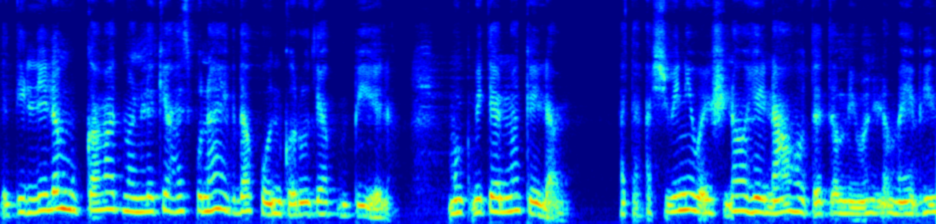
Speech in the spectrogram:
दिल्लीला मुक्कामात म्हणले की आज पुन्हा एकदा फोन करू त्या पी एला मग मी त्यांना केला. आता अश्विनी वैष्णव हे नाव होतं तर मी म्हणलं मैं भी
